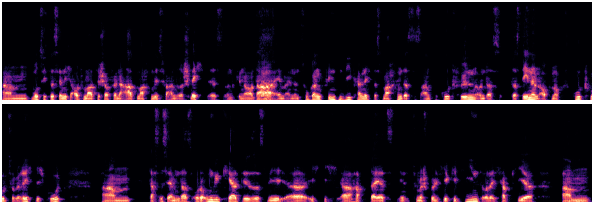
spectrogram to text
Ähm, muss ich das ja nicht automatisch auf eine Art machen, wie es für andere schlecht ist. Und genau da ja. eben einen Zugang finden, wie kann ich das machen, dass das andere gut fühlen und dass, dass denen auch noch gut tut, sogar richtig gut. Ähm, das ist eben das. Oder umgekehrt dieses, wie äh, ich, ich äh, habe da jetzt zum Beispiel hier gedient oder ich habe hier ähm, mhm.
